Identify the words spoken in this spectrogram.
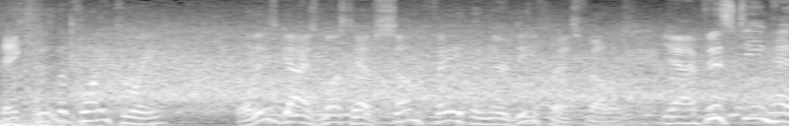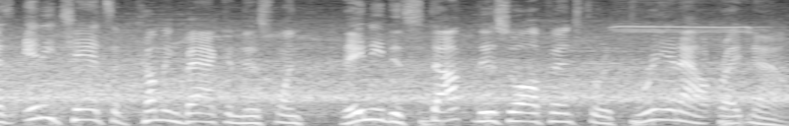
Takes it to the 23. Well, these guys must have some faith in their defense, fellas. Yeah, if this team has any chance of coming back in this one, they need to stop this offense for a three and out right now.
